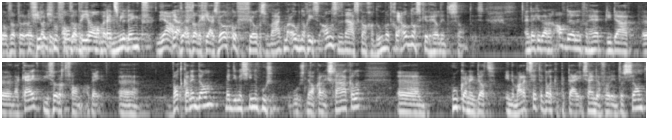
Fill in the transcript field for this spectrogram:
of dat er... Philips dat, bijvoorbeeld, dat die al pets bedenkt. Ja, ja. Of, of, dat ik juist wel koffiefilters maak, maar ook nog iets anders ernaast kan gaan doen, wat gewoon ja. ook nog eens een keer heel interessant is. En dat je daar een afdeling van hebt die daar uh, naar kijkt, die zorgt van, oké, okay, wat kan ik dan met die machine? Hoe, hoe snel kan ik schakelen? Uh, hoe kan ik dat in de markt zetten? Welke partijen zijn daarvoor interessant?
